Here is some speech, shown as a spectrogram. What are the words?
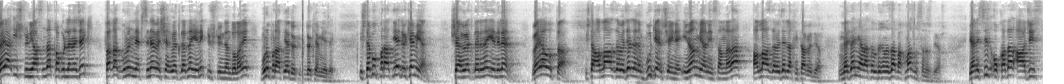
veya iç dünyasında kabullenecek fakat bunun nefsine ve şehvetlerine yenik düştüğünden dolayı bunu pratiğe dök dökemeyecek. İşte bu pratiğe dökemeyen, şehvetlerine yenilen veyahut da işte Allah Azze ve Celle'nin bu gerçeğine inanmayan insanlara Allah Azze ve Celle hitap ediyor. Neden yaratıldığınıza bakmaz mısınız diyor. Yani siz o kadar aciz,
